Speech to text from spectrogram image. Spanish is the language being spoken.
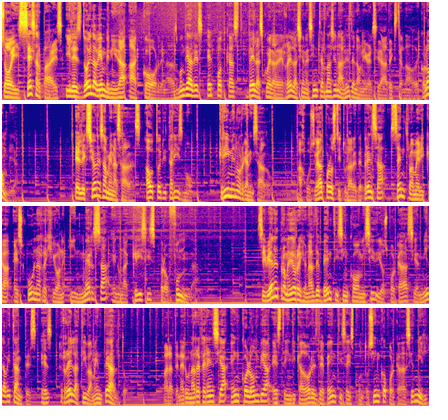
Soy César Páez y les doy la bienvenida a Coordenadas Mundiales, el podcast de la Escuela de Relaciones Internacionales de la Universidad Externado de Colombia. Elecciones amenazadas, autoritarismo, crimen organizado. A juzgar por los titulares de prensa, Centroamérica es una región inmersa en una crisis profunda. Si bien el promedio regional de 25 homicidios por cada 100.000 habitantes es relativamente alto, para tener una referencia, en Colombia este indicador es de 26.5 por cada 100.000.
